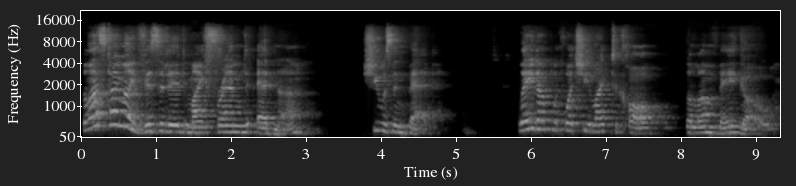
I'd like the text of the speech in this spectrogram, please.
The last time I visited my friend Edna, she was in bed, laid up with what she liked to call the lumbago.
